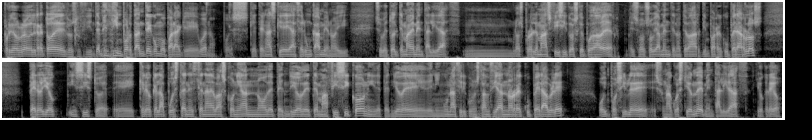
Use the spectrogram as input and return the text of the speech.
Porque yo creo que el reto es lo suficientemente importante como para que, bueno, pues que tengas que hacer un cambio, ¿no? Y sobre todo el tema de mentalidad. Mm, los problemas físicos que pueda haber, esos obviamente no te va a dar tiempo a recuperarlos pero yo insisto, eh, eh, creo que la puesta en escena de Vasconia no dependió de tema físico ni dependió de, de, ninguna circunstancia no recuperable o imposible, es una cuestión de mentalidad, yo creo.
